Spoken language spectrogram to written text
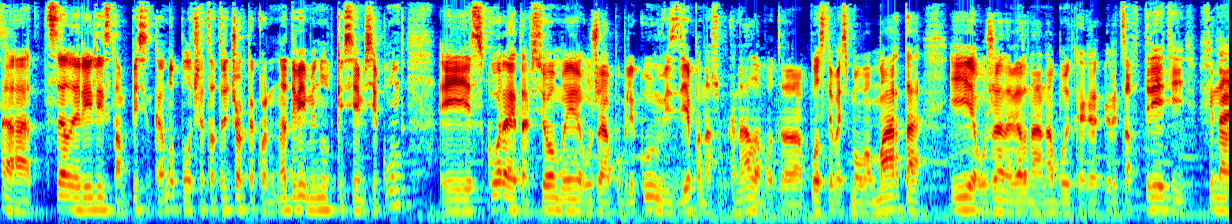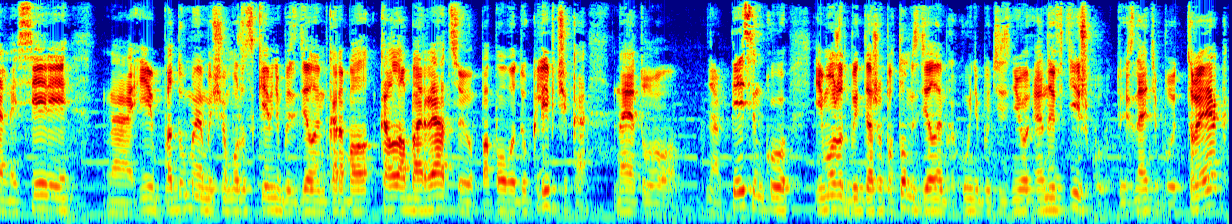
а, целый релиз, там песенка, ну, получается, тречок такой на 2 минутки 7 секунд, и скоро это все мы уже опубликуем везде по нашим каналам, вот а, после 8 марта, и уже, наверное, она будет, как говорится, в третьей финальной серии, а, и подумаем еще, может, с кем-нибудь сделаем коллаборацию по поводу клипчика на эту песенку, и может быть даже потом сделаем какую-нибудь из нее NFT-шку. То есть, знаете, будет трек,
